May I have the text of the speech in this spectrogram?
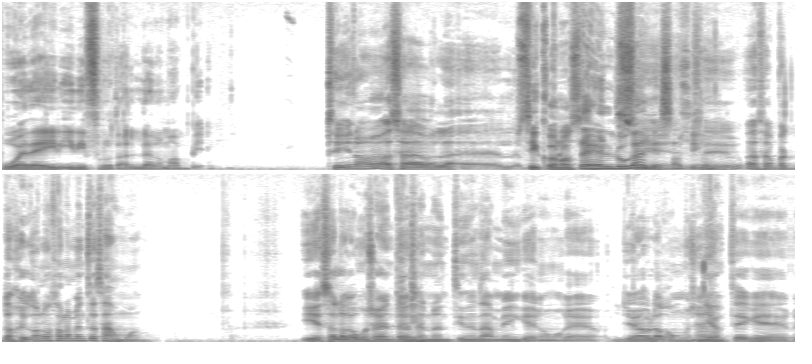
puede ir y disfrutar de lo más bien. Sí, no, o sea, la- Si conoces el lugar, sí, exacto. sí. O sea, Puerto Rico no solamente es San Juan. Y eso es lo que mucha gente a veces no entiende también, que como que yo hablo con mucha gente que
